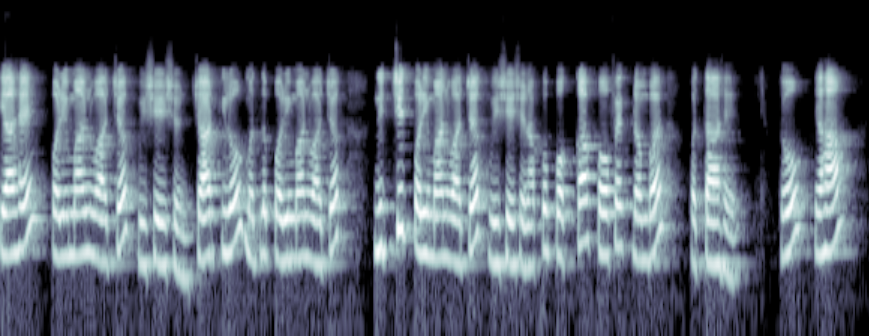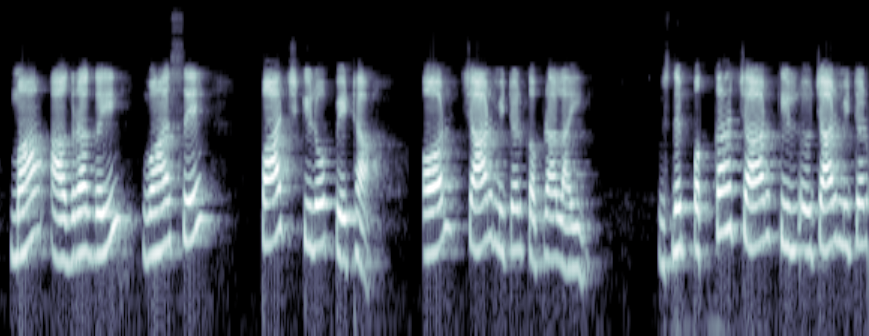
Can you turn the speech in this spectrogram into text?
क्या है? परिमाणवाचक विशेषण। चार किलो मतलब परिमाणवाचक निश्चित परिमाणवाचक विशेषण, आपको पक्का परफेक्ट नंबर पता है। तो यहाँ माँ आगरा गई, वहाँ से पाँच किलो पेठा और चार मीटर कपड़ा लाई। उसने पक्का चार किलो, चार मीटर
